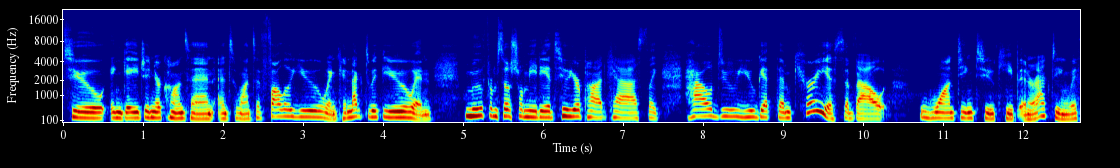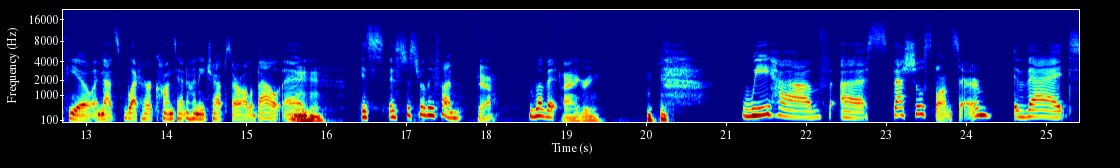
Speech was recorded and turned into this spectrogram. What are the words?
to engage in your content and to want to follow you and connect with you and move from social media to your podcast like how do you get them curious about wanting to keep interacting with you and that's what her content honey traps are all about and Mhm. it's it's just really fun Yeah. love it I agree. we have a special sponsor that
